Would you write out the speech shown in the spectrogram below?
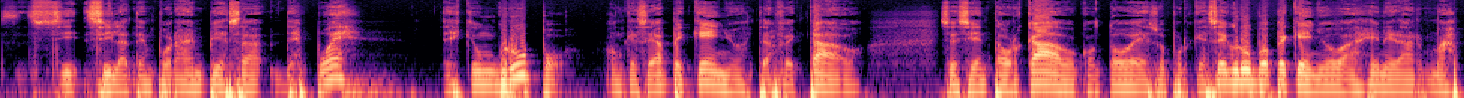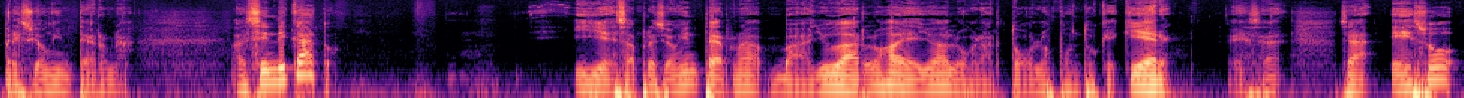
si, la temporada empieza después. Es que un grupo, aunque sea pequeño, esté afectado, se sienta ahorcado con todo eso, porque ese grupo pequeño va a generar más presión interna al sindicato. Y esa presión interna va a ayudarlos a ellos a lograr todos los puntos que quieren. Esa, o sea, eso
